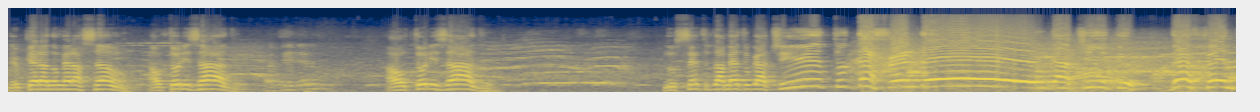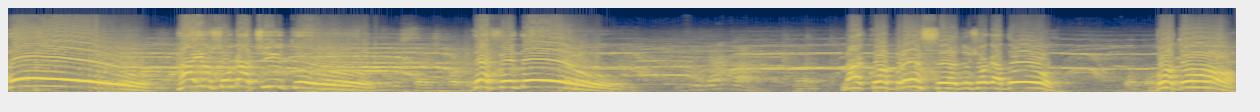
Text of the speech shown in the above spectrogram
Eu quero a numeração. Autorizado. Autorizado. No centro da meta o Gatito. Defendeu! Gatito! Defendeu! Railson Gatito! Defendeu! Na cobrança do jogador Bodó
